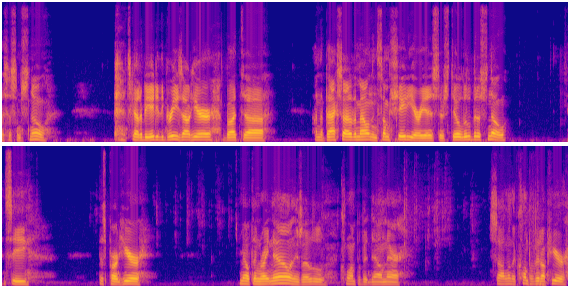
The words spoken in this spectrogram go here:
This is some snow. It's got to be 80 degrees out here, but uh, on the back side of the mountain in some shady areas, there's still a little bit of snow. You can see this part here it's melting right now, and there's a little clump of it down there. Saw another clump of it up here.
